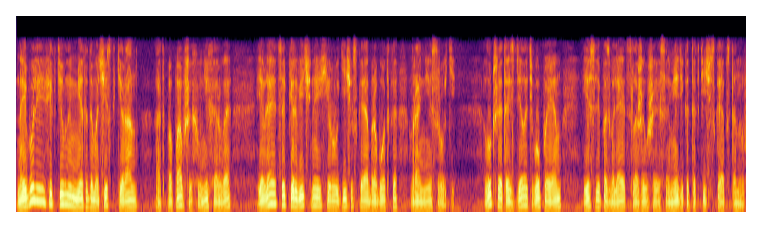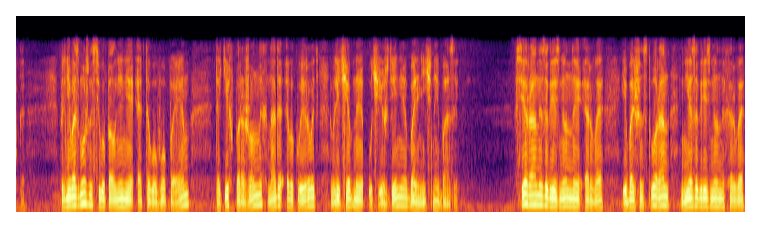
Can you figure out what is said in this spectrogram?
Наиболее эффективным методом очистки ран от попавших в них РВ является первичная хирургическая обработка в ранние сроки. Лучше это сделать в ОПМ, если позволяет сложившаяся медико-тактическая обстановка. При невозможности выполнения этого в ОПМ таких пораженных надо эвакуировать в лечебное учреждение больничной базы. Все раны, загрязненные РВ, и большинство ран, не загрязненных РВ,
